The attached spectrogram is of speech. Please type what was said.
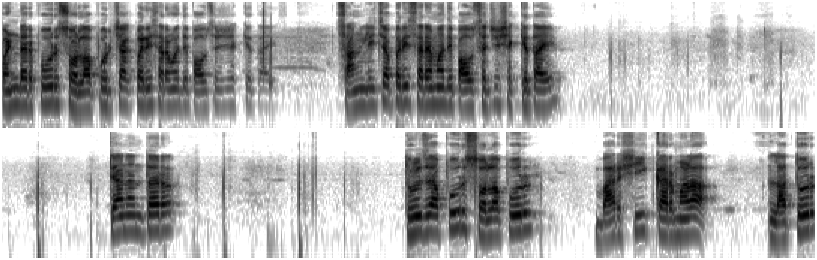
पंढरपूर सोलापूरच्या परिसरामध्ये पावसाची शक्यता आहे. सांगलीच्या परिसरामध्ये पावसाची शक्यता आहे. त्यानंतर तुळजापूर सोलापूर बार्शी करमाळा लातूर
